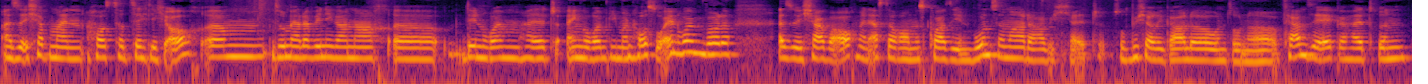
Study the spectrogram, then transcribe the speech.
Also ich habe mein Haus tatsächlich auch ähm, so mehr oder weniger nach äh, den Räumen halt eingeräumt, wie mein Haus so einräumen würde. Also ich habe auch, mein erster Raum ist quasi ein Wohnzimmer, da habe ich halt so Bücherregale und so eine Fernsehecke halt drin.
